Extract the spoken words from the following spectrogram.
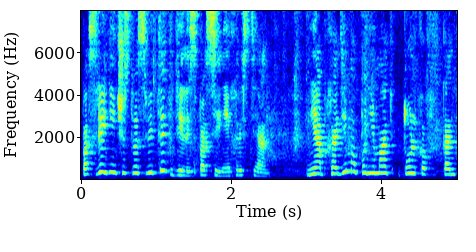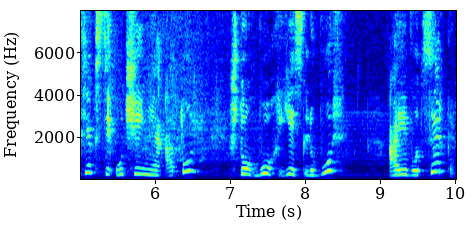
Посредничество святых в деле спасения христиан необходимо понимать только в контексте учения о том, что Бог есть любовь, а Его церковь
